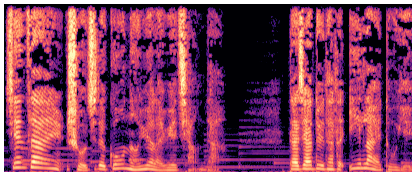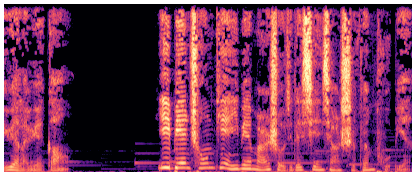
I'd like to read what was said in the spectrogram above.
现在手机的功能越来越强大，大家对它的依赖度也越来越高，一边充电一边玩手机的现象十分普遍。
